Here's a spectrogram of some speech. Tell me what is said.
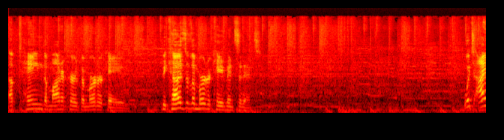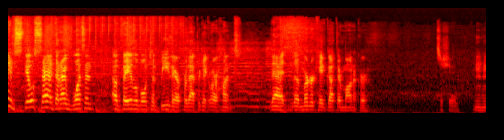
obtained the moniker the Murder Cave because of the Murder Cave incident. Which I am still sad that I wasn't available to be there for that particular hunt. That the Murder Cave got their moniker. it's a shame. Mm-hmm.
